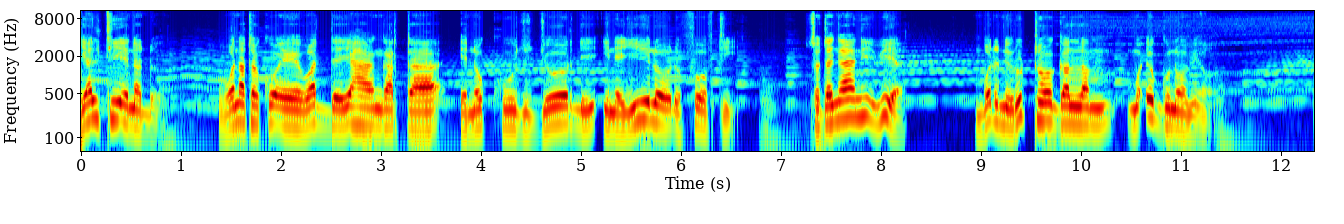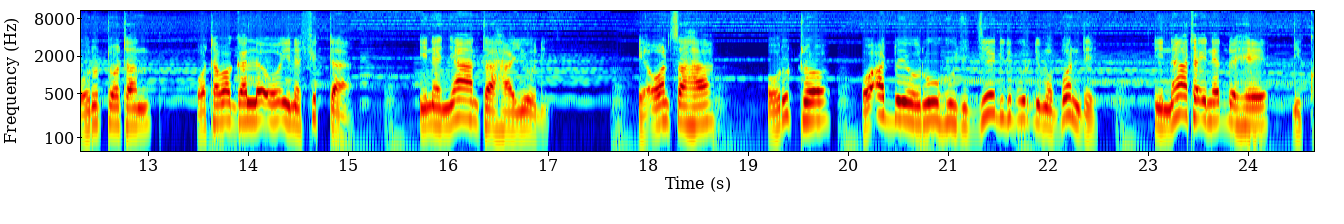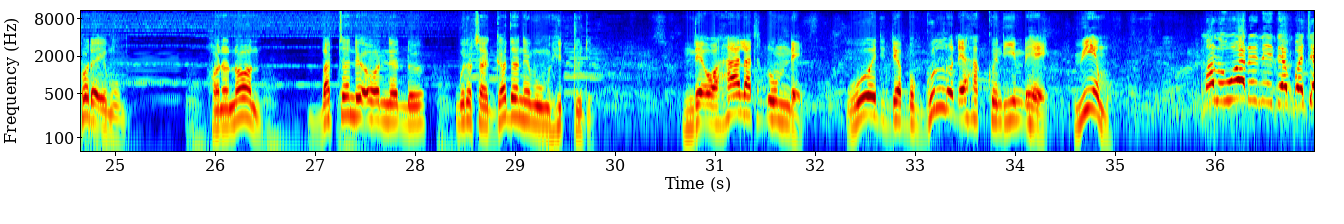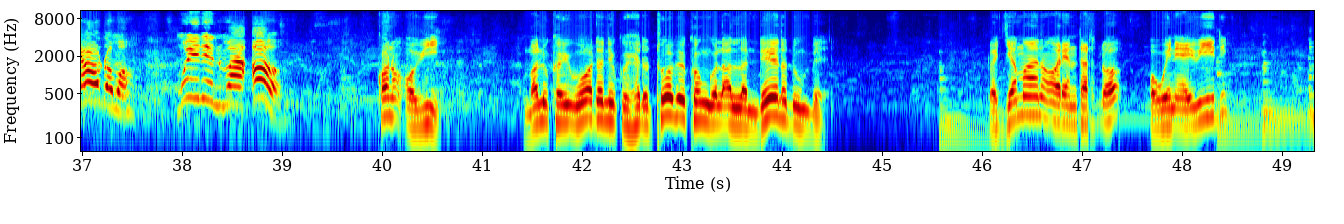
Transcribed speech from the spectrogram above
yalti e neɗɗo wonata ko e wadde yaha garta e nokkuji jorɗi ina yiilooɗo foofti. So dañaani wiya mboɗoni rutto gallam mo eggunomi o. O rutto tan o tawa galle o ina fitta ina ñaanta haa yooɗi. E on saha o rutto o addoyo ruuhuuji jeeɗiɗi ɓurɗi mo bonde ɗi naata e neɗɗo he ɗi koɗa e mum. Hono noon battande on neɗɗo ɓurata gadane mum hittude. nde o haalata ɗum nde woodi debbo gulluɗo e hakkunde yimɓe he wiimo malo woodani debbo jawɗomo muynin ma o! Kono o wi'i. Malu kay woodani ko heɗotooɓe konngol allah ndeena ɗum ɓe. Ɗo jamanu o rentata ɗo o woni e wiide?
